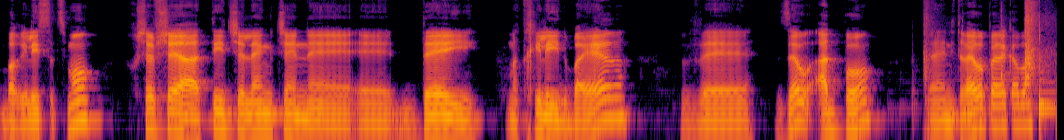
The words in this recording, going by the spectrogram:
בריליס עצמו. אני חושב שהעתיד של לנגצ'יין אה, אה, די מתחיל להתבהר, וזהו, עד פה, ונתראה בפרק הבא.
